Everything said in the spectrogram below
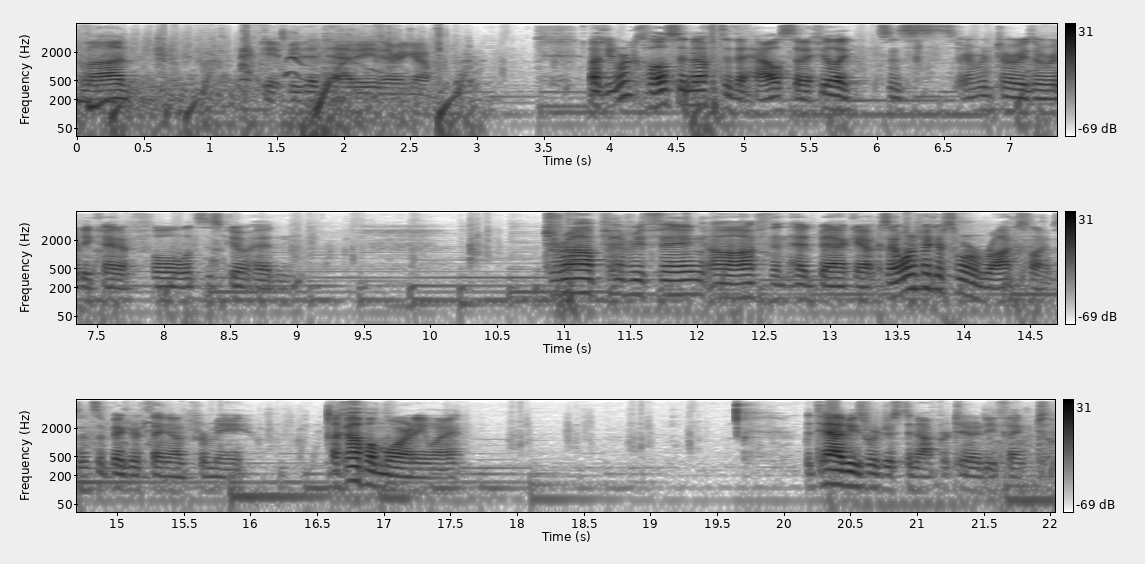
Come on. Me the tabby. There we go. Okay, we're close enough to the house that I feel like since our inventory is already kind of full, let's just go ahead and drop everything off, then head back out. Because I want to pick up some more rock slimes. That's a bigger thing on for me. A couple more anyway. The tabbies were just an opportunity thing.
